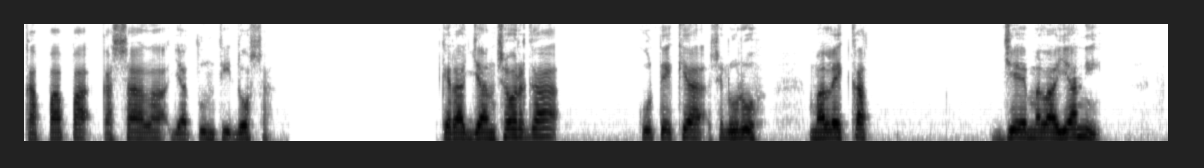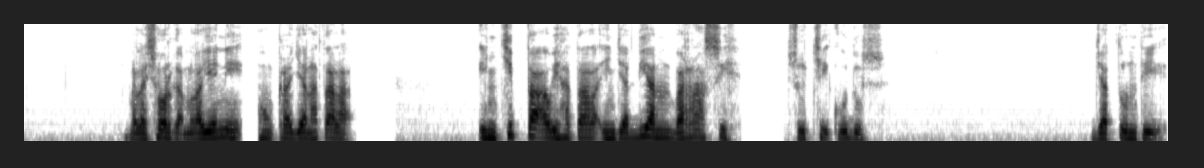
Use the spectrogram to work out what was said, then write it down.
kapapa kasala jatunti dosa. Kerajaan sorga kutekia seluruh malaikat je melayani. Malai sorga melayani hong kerajaan hatala. Incipta awi hatala injadian barasih suci kudus. Jatunti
